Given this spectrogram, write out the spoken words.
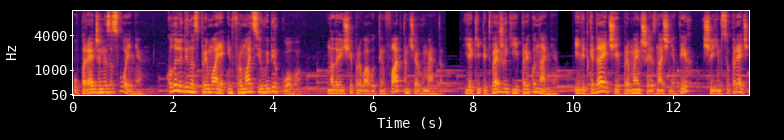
Упереджене засвоєння. Коли людина сприймає інформацію вибірково, надаючи перевагу тим фактам чи аргументам, які підтверджують її переконання, і відкидає чи применшує значення тих, що їм суперечить.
